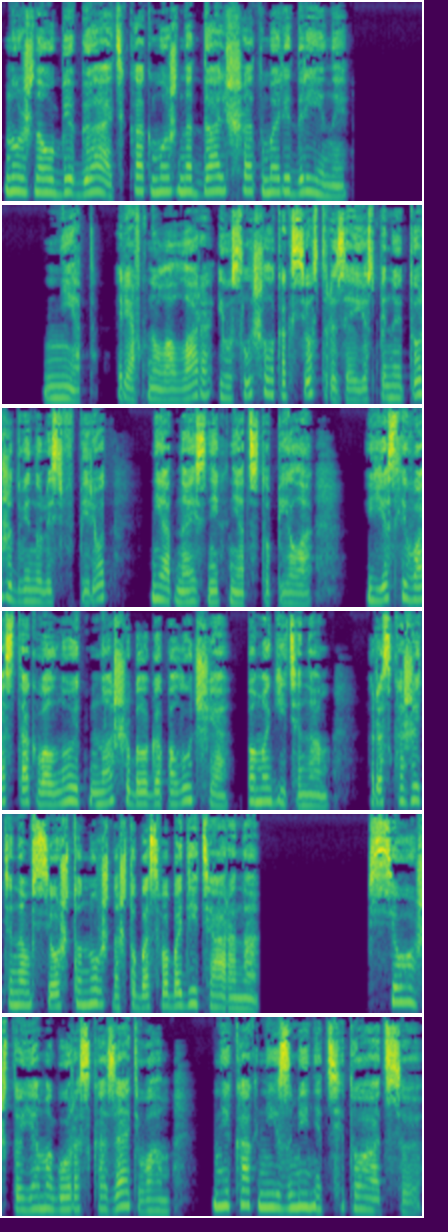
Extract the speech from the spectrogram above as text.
Нужно убегать как можно дальше от Маридрины. Нет, рявкнула Лара и услышала, как сестры за ее спиной тоже двинулись вперед. Ни одна из них не отступила. Если вас так волнует наше благополучие, помогите нам. Расскажите нам все, что нужно, чтобы освободить Аарона. Все, что я могу рассказать вам, никак не изменит ситуацию.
